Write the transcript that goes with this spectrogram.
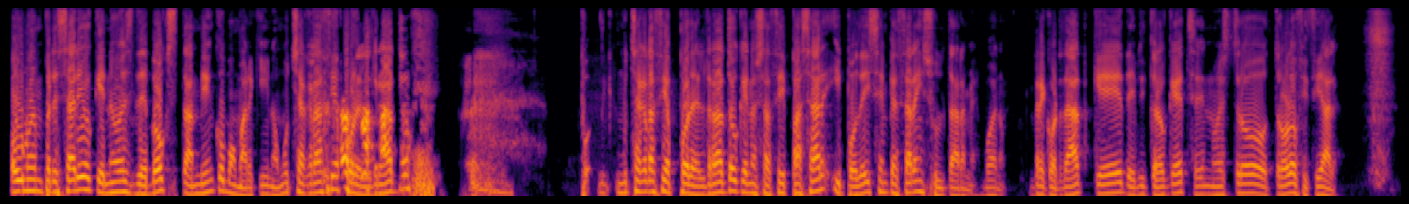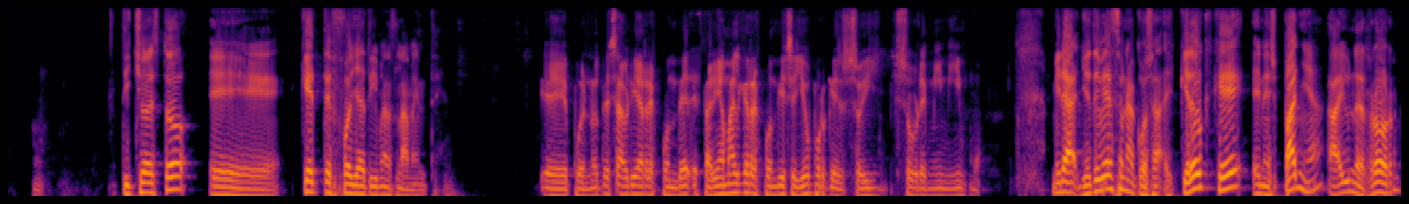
o un empresario que no es de Vox también como Marquino? Muchas gracias por el rato. Muchas gracias por el rato que nos hacéis pasar y podéis empezar a insultarme. Bueno, recordad que David Crockett es nuestro troll oficial. Dicho esto, eh, ¿qué te folla a ti más la mente? Eh, pues no te sabría responder. Estaría mal que respondiese yo porque soy sobre mí mismo. Mira, yo te voy a decir una cosa. Creo que en España hay un error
